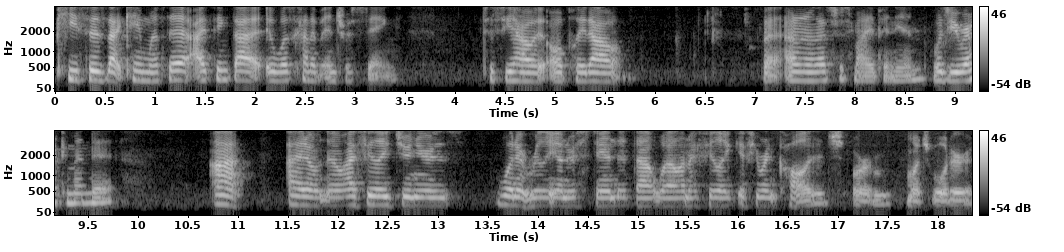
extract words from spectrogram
pieces that came with it, I think that it was kind of interesting to see how it all played out. But I don't know, that's just my opinion. Would you recommend it? I I don't know. I feel like juniors wouldn't really understand it that well, and I feel like if you were in college or much older,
